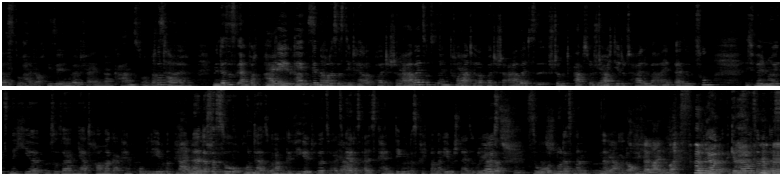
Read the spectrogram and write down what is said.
dass du halt auch diese Innenwelt verändern kannst und das Total. auch. Nee, das ist einfach die, die, genau, ne? das ist die Mhm. therapeutische Ja. Arbeit sozusagen, traumatherapeutische Arbeit. Das stimmt absolut, stimme Ja. ich dir total überein, also zu. Ich will nur jetzt nicht hier so sagen, ja, Trauma gar kein Problem und Nein, ne, nein, dass das das so runter so Mhm. abgewiegelt wird, so als Ja. wäre das alles kein Ding, das kriegt man mal eben schnell so Ja, gelöst. das stimmt. so, das nur dass man, ne? Ja, und auch nicht alleine meist. Ja, genau, sondern das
